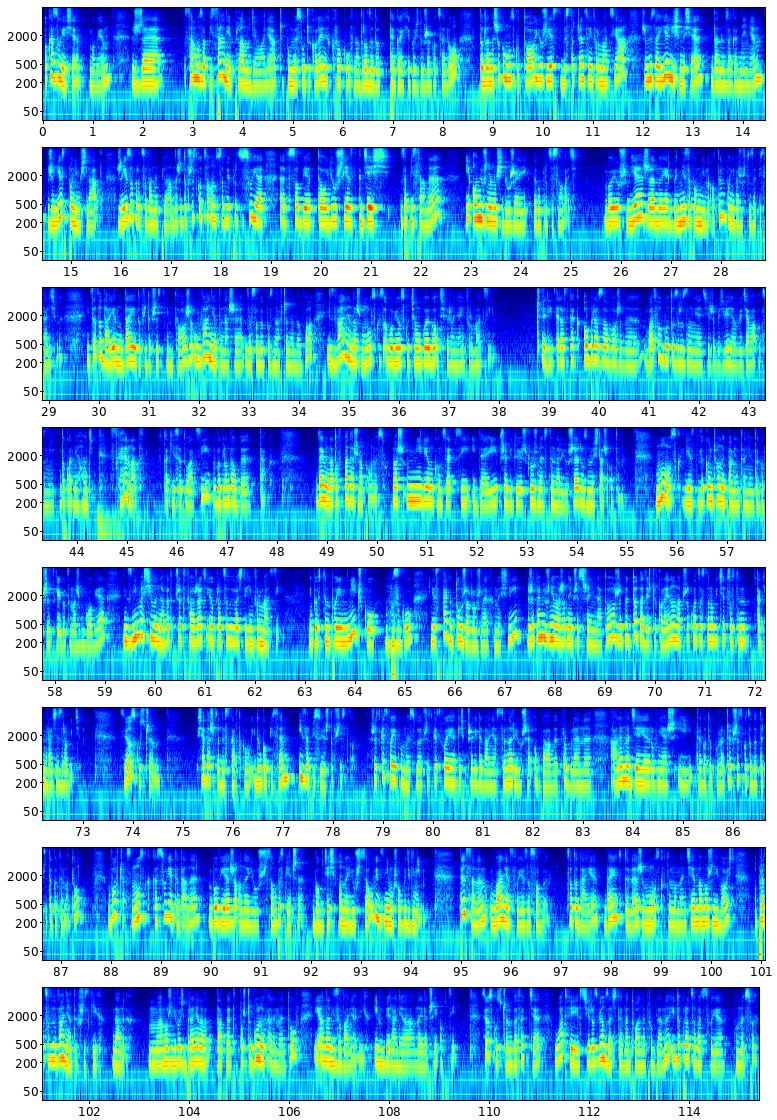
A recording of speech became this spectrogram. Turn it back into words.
Okazuje się bowiem, że samo zapisanie planu działania, czy pomysłu, czy kolejnych kroków na drodze do tego jakiegoś dużego celu, to dla naszego mózgu to już jest wystarczająca informacja, że my zajęliśmy się danym zagadnieniem, że jest po nim ślad, że jest opracowany plan, że to wszystko, co on sobie procesuje e, w sobie, to już jest gdzieś zapisane i on już nie musi dłużej tego procesować bo już wie, że my jakby nie zapomnimy o tym, ponieważ już to zapisaliśmy. I co to daje? No daje to przede wszystkim to, że uwalnia te nasze zasoby poznawcze na nowo i zwalnia nasz mózg z obowiązku ciągłego odświeżania informacji. Czyli teraz tak obrazowo, żeby łatwo było to zrozumieć i żebyś wiedział, wiedziała o co mi dokładnie chodzi. Schemat w takiej sytuacji wyglądałby tak. Dajmy na to, wpadasz na pomysł. Masz milion koncepcji, idei, przewidujesz różne scenariusze, rozmyślasz o tym. Mózg jest wykończony pamiętaniem tego wszystkiego, co masz w głowie, więc nie ma siły nawet przetwarzać i opracowywać tych informacji. Jakby w tym pojemniczku mózgu jest tak dużo różnych myśli, że tam już nie ma żadnej przestrzeni na to, żeby dodać jeszcze kolejną, na przykład zastanowić się, co z tym w takim razie zrobić. W związku z czym siadasz wtedy z kartką i długopisem i zapisujesz to wszystko wszystkie swoje pomysły, wszystkie swoje jakieś przewidywania, scenariusze, obawy, problemy, ale nadzieje również i tego typu rzeczy, wszystko co dotyczy tego tematu, wówczas mózg kasuje te dane, bo wie, że one już są bezpieczne, bo gdzieś one już są, więc nie muszą być w nim. Tym samym uwalnia swoje zasoby. Co to daje? Daje to tyle, że mózg w tym momencie ma możliwość opracowywania tych wszystkich danych ma możliwość brania na tapet poszczególnych elementów i analizowania ich i wybierania najlepszej opcji. W związku z czym w efekcie łatwiej jest Ci rozwiązać te ewentualne problemy i dopracować swoje pomysły.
